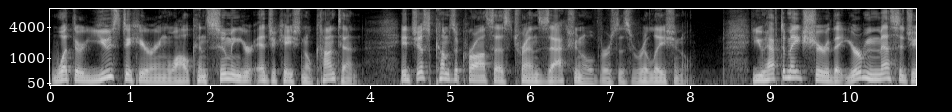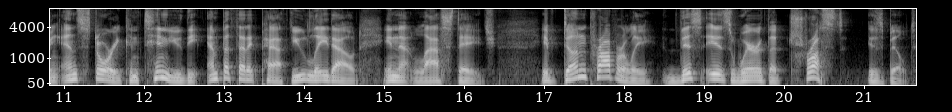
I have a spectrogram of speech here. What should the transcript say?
what they're used to hearing while consuming your educational content, it just comes across as transactional versus relational. You have to make sure that your messaging and story continue the empathetic path you laid out in that last stage. If done properly, this is where the trust is built.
